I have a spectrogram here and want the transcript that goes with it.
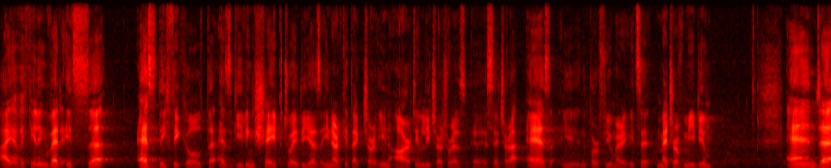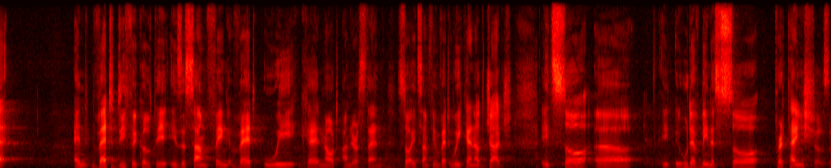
I have a feeling that it's uh, as difficult as giving shape to ideas in architecture, in art, in literature, etc., as in perfumery. It's a matter of medium. And, uh, and that difficulty is uh, something that we cannot understand. So it's something that we cannot judge. It's so, uh, it, it, would have been so pretentious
